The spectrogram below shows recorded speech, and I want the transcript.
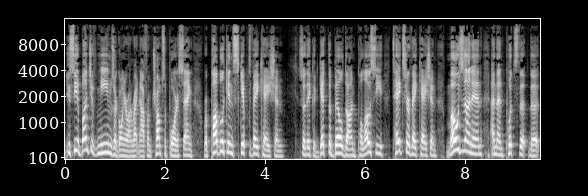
You see, a bunch of memes are going around right now from Trump supporters saying Republicans skipped vacation so they could get the bill done. Pelosi takes her vacation, mows on in, and then puts the, the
